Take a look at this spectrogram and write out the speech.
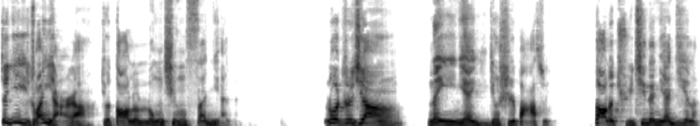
这一转眼啊，就到了隆庆三年了，骆之相。那一年已经十八岁，到了娶亲的年纪了。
